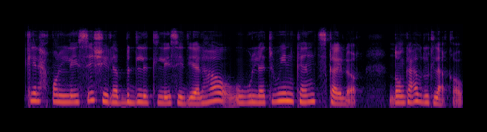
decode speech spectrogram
كي لحقوا ال lycée شيلا بدلت ال lycée ديالها ولات وين كانت سكايلر donc عاودوا تلاقاو.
